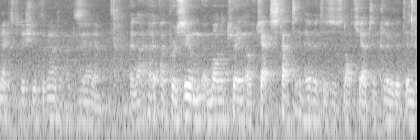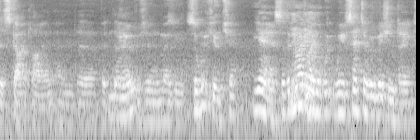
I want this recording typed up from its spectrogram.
next edition of the guidelines. Yeah, yeah. And I, I presume monitoring of JAK-STAT inhibitors is not yet included in this guideline, and uh, but I No. presume maybe So in we- the future. Yeah, so the guideline, we- we've set a revision date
